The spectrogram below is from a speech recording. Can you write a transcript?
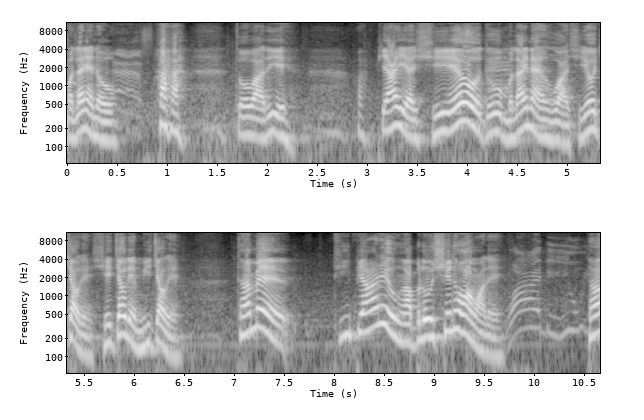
မလိုက်နိုင်တော့ဟာဟာတော်ပါသေးရဲ့ ဟာပြားရရေရဲကိုသူမလိုက်နိုင်ဘူးကွာရေရောကြောက်တယ်ရေကြောက်တယ်မီးကြောက်တယ်ဒါမဲ့ဒီပြားတွေကိုငါဘယ်လိုရှင်းထုတ်ရမှာလဲ Why do you ဒါ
